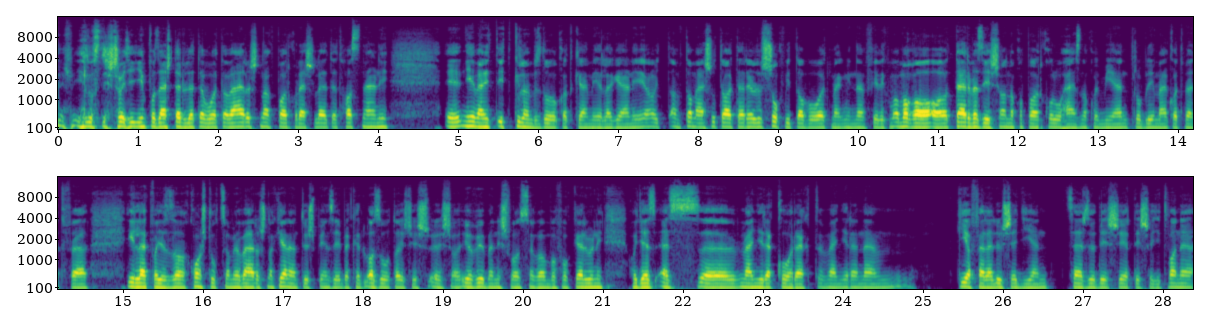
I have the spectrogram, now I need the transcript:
illusztris vagy egy impozás területe volt a városnak, parkolásra lehetett használni, Nyilván itt, itt különböző dolgokat kell mérlegelni. Ahogy Tamás utalt erre, sok vita volt, meg mindenféle. Maga a tervezés annak a parkolóháznak, hogy milyen problémákat vet fel, illetve ez a konstrukció, ami a városnak jelentős pénzébe kerül azóta is, és, és a jövőben is valószínűleg abba fog kerülni, hogy ez, ez mennyire korrekt, mennyire nem ki a felelős egy ilyen szerződésért, és hogy itt van-e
